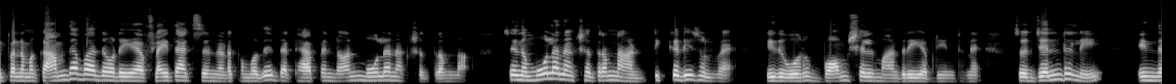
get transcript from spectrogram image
இப்போ நமக்கு அகமதாபாதோடைய ஃப்ளைட் ஆக்சிடென்ட் நடக்கும்போது தட் ஹேப்பன் ஆன் மூல நட்சத்திரம் தான். ஸோ இந்த மூல நட்சத்திரம் நான் அடிக்கடி சொல்வேன். இது ஒரு பாம்ஷெல் மாதிரி அப்படின்ட்டுன்னு. ஸோ ஜென்ரலி இந்த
